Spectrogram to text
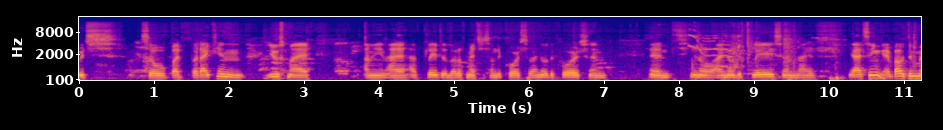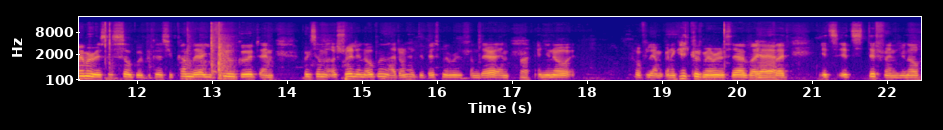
Which so, but but I can use my. I mean, I I've played a lot of matches on the court, so I know the course and. And you know, I know the place, and I have. Yeah, I think about the memories is so good because you come there, you feel good, and for example, Australian Open, I don't have the best memories from there, and Right. and you know, hopefully I'm gonna get good memories there. But Yeah, yeah. but it's it's different, you know.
